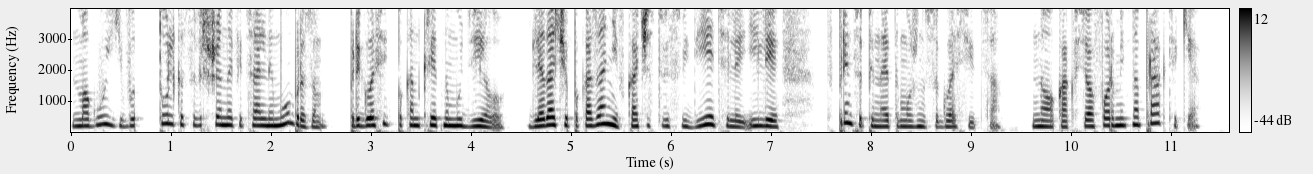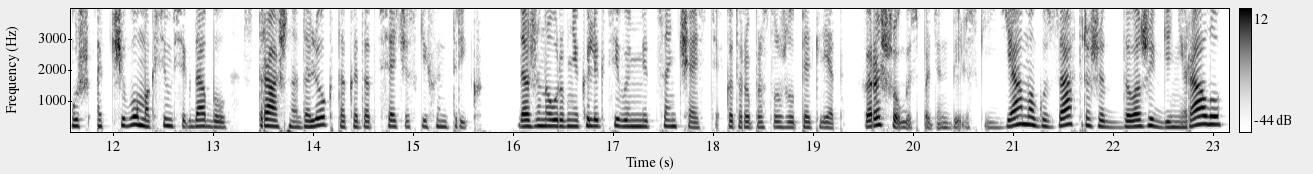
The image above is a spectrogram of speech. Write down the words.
могу его только совершенно официальным образом пригласить по конкретному делу, для дачи показаний в качестве свидетеля или... В принципе, на это можно согласиться. Но как все оформить на практике? Уж от чего Максим всегда был страшно далек, так это от всяческих интриг. Даже на уровне коллектива медсанчасти, который прослужил пять лет. «Хорошо, господин Бельский, я могу завтра же доложить генералу».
